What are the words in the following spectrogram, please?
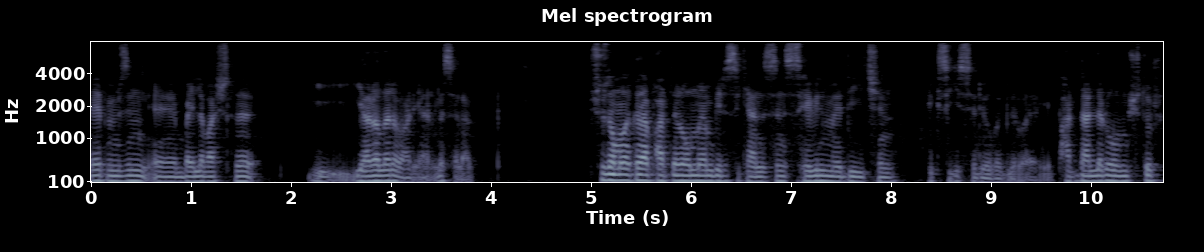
Ve hepimizin e, belli başlı e, yaraları var yani mesela şu zamana kadar partner olmayan birisi kendisini sevilmediği için eksik hissediyor olabilir. Veya Partnerleri olmuştur,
